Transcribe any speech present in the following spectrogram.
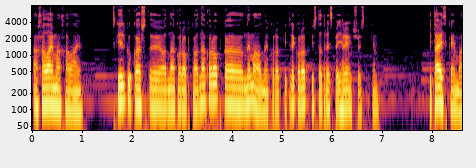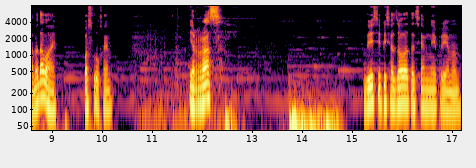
Ахалай махалай. Скільки коштує одна коробка? Одна коробка нема одної коробки. Три коробки 135 гривень, щось таке. Китайська імба. Ну давай. Послухаємо. І раз. 250 золота, 7 дней приймем.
